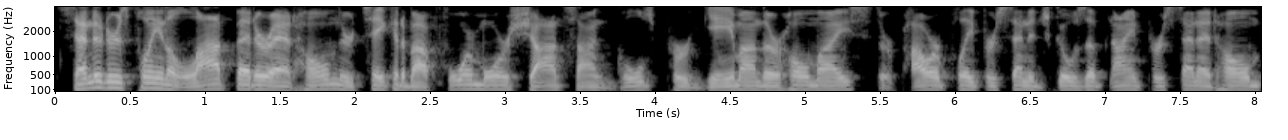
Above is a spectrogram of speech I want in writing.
Senators playing a lot better at home. They're taking about four more shots on goals per game on their home ice. Their power play percentage goes up 9% at home.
